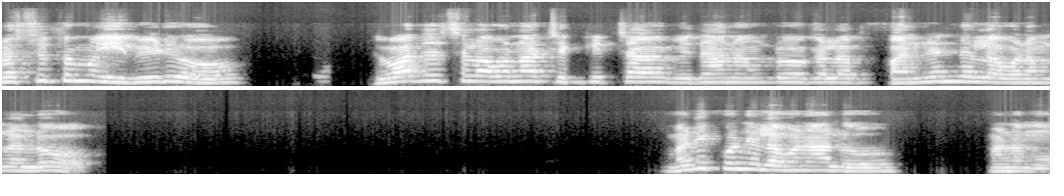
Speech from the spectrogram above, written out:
ప్రస్తుతం ఈ వీడియో ద్వాదశ లవణ చికిత్స విధానంలో గల పన్నెండు లవణములలో మరికొన్ని లవణాలు మనము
